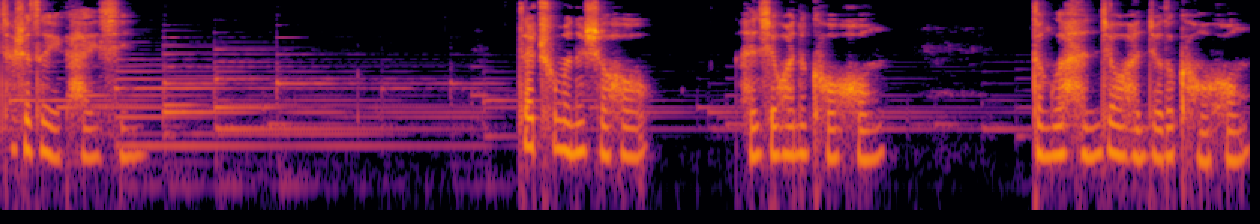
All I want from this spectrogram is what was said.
就是自己开心。在出门的时候，很喜欢的口红，等了很久很久的口红。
